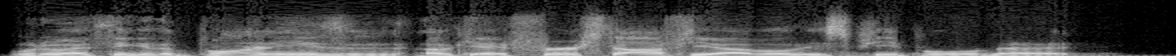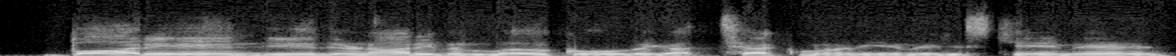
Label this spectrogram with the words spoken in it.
What do I think of the Barneys? And okay, first off, you have all these people that bought in, dude. They're not even local. They got tech money and they just came in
